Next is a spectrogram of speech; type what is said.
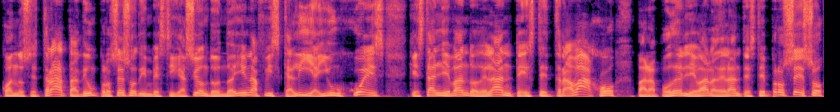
cuando se trata de un proceso de investigación donde hay una fiscalía y un juez que están llevando adelante este trabajo para poder llevar adelante este proceso,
